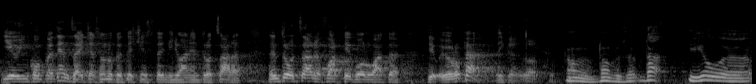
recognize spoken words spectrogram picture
E o incompetență aici să nu găsești 500 de milioane într-o țară, într-o țară foarte evoluată, de- europeană. Adică, uh, Domnul, domnul profesor, da, eu, uh,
